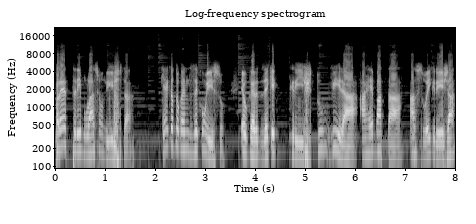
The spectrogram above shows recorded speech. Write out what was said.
pré-tribulacionista, o que é que eu estou querendo dizer com isso? Eu quero dizer que Cristo virá arrebatar a sua igreja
